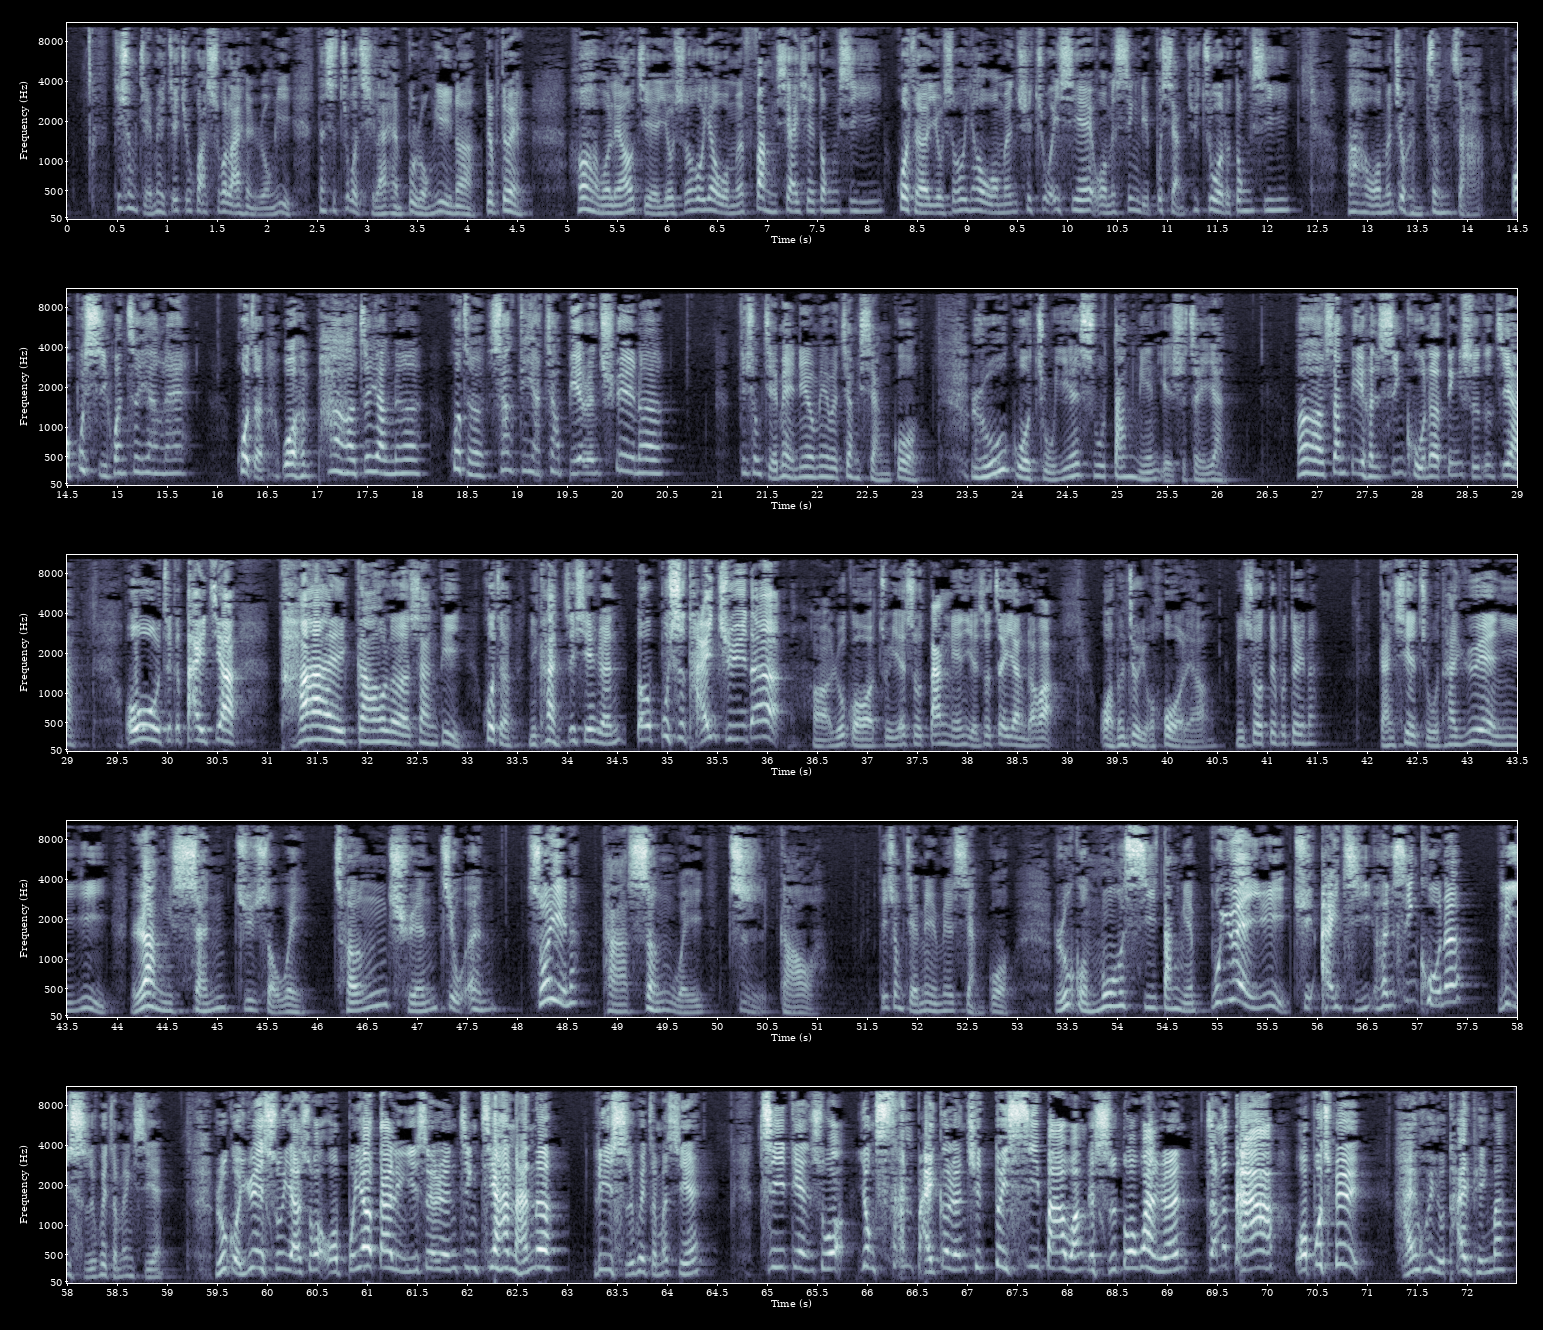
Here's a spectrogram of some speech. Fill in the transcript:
弟兄姐妹，这句话说来很容易，但是做起来很不容易呢，对不对？哦，我了解，有时候要我们放下一些东西，或者有时候要我们去做一些我们心里不想去做的东西，啊，我们就很挣扎。我不喜欢这样嘞，或者我很怕这样呢，或者上帝啊，叫别人去呢。弟兄姐妹，你有没有这样想过？如果主耶稣当年也是这样啊，上帝很辛苦呢，钉十字架，哦，这个代价太高了，上帝。或者你看这些人都不识抬举的啊，如果主耶稣当年也是这样的话，我们就有祸了。你说对不对呢？感谢主，他愿意让神居首位，成全救恩。所以呢，他升为至高啊！弟兄姐妹有没有想过，如果摩西当年不愿意去埃及，很辛苦呢？历史会怎么样写？如果约书亚说：“我不要带领以色列人进迦南呢？”历史会怎么写？基甸说：“用三百个人去对西巴王的十多万人，怎么打？我不去。”还会有太平吗？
